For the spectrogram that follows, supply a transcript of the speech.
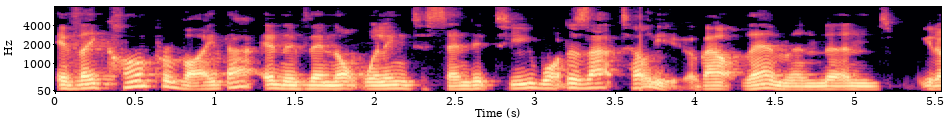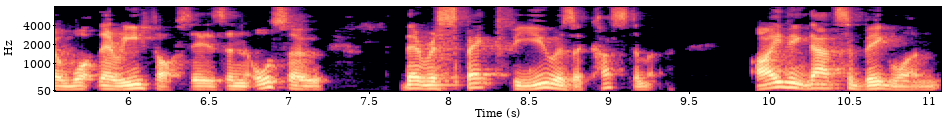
If they can't provide that, and if they're not willing to send it to you, what does that tell you about them and and you know what their ethos is, and also their respect for you as a customer? I think that's a big one.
